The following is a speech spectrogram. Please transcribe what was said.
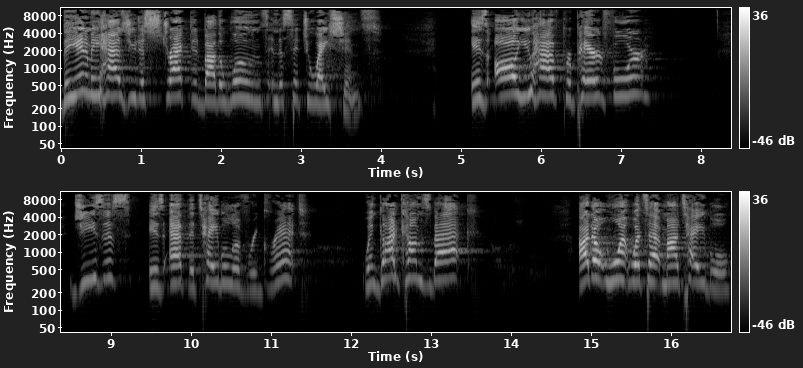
The enemy has you distracted by the wounds and the situations. Is all you have prepared for? Jesus is at the table of regret. When God comes back, I don't want what's at my table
